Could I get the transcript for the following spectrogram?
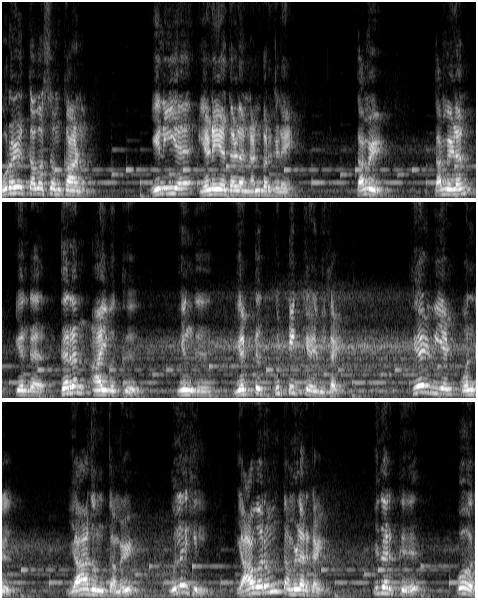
குரல் கவசம் காணும் இனிய இணையதள நண்பர்களே தமிழ் தமிழன் என்ற திறன் ஆய்வுக்கு இங்கு எட்டு குட்டி கேள்விகள். கேள்வி எண் ஒன்று யாதும் தமிழ் உலகில் யாவரும் தமிழர்கள். இதற்கு ஓர்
